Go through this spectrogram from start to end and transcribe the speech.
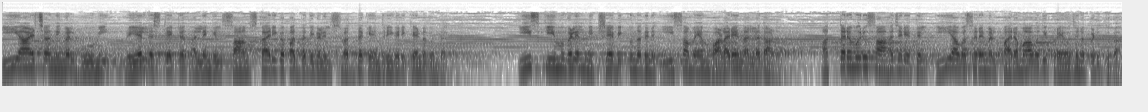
ഈ ആഴ്ച നിങ്ങൾ ഭൂമി റിയൽ എസ്റ്റേറ്റ് അല്ലെങ്കിൽ സാംസ്കാരിക പദ്ധതികളിൽ ശ്രദ്ധ കേന്ദ്രീകരിക്കേണ്ടതുണ്ട്. ഈ സ്കീമുകളിൽ നിക്ഷേപിക്കുന്നതിന് ഈ സമയം വളരെ നല്ലതാണ്. അത്തരമൊരു സാഹചര്യത്തിൽ ഈ അവസരങ്ങൾ പരമാവധി പ്രയോജനപ്പെടുത്തുക.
